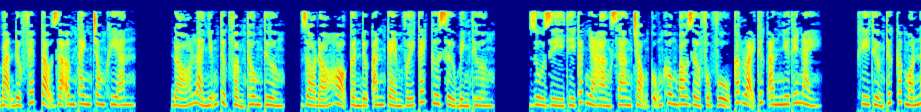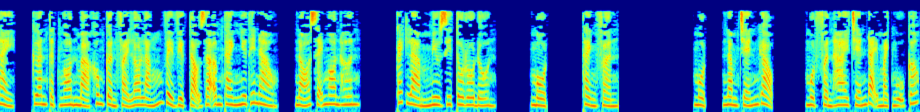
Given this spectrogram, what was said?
bạn được phép tạo ra âm thanh trong khi ăn. Đó là những thực phẩm thông thường, do đó họ cần được ăn kèm với cách cư xử bình thường. Dù gì thì các nhà hàng sang trọng cũng không bao giờ phục vụ các loại thức ăn như thế này. Khi thưởng thức các món này, cứ ăn thật ngon mà không cần phải lo lắng về việc tạo ra âm thanh như thế nào, nó sẽ ngon hơn. Cách làm Musitorodon 1. Thành phần 1. 5 chén gạo 1 phần 2 chén đại mạch ngũ cốc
